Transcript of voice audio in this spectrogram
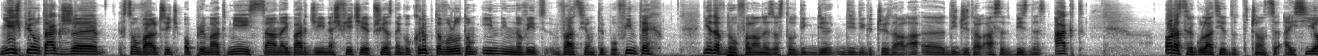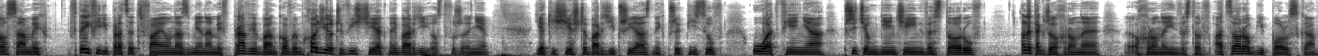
Nie śpią także, chcą walczyć o prymat miejsca najbardziej na świecie przyjaznego kryptowalutom i innowacjom typu fintech. Niedawno uchwalony został e, Digital Asset Business Act oraz regulacje dotyczące ICO samych. W tej chwili prace trwają nad zmianami w prawie bankowym. Chodzi oczywiście jak najbardziej o stworzenie jakichś jeszcze bardziej przyjaznych przepisów, ułatwienia, przyciągnięcie inwestorów, ale także ochronę, ochronę inwestorów. A co robi Polska?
